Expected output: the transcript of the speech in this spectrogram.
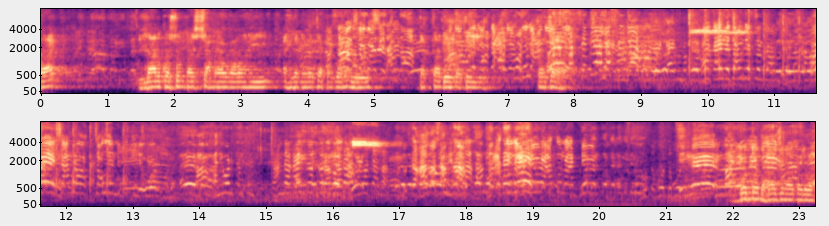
आहे लाल कोसून शामराव गाव आणि अहिल्यानगरच्या पंचायत दत्ता पाटील कर्जा बोट धरायची नाही पहिलवा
